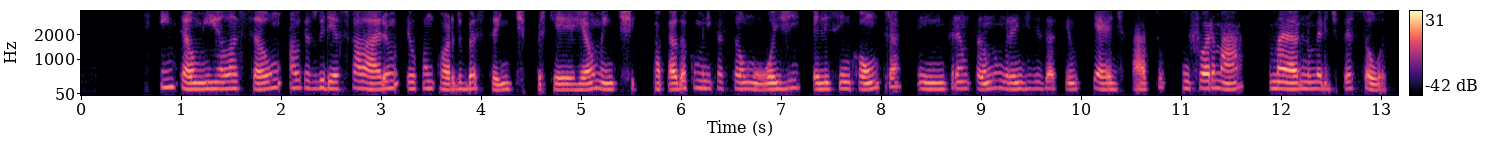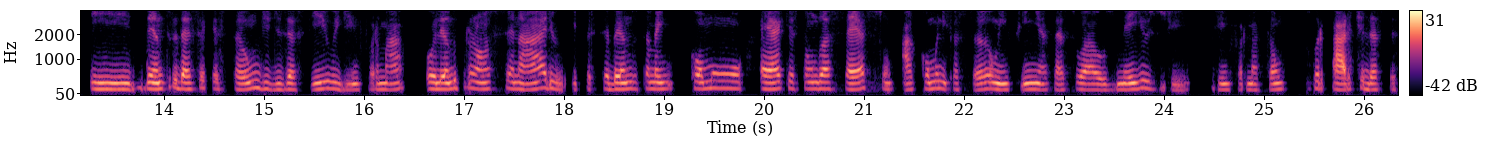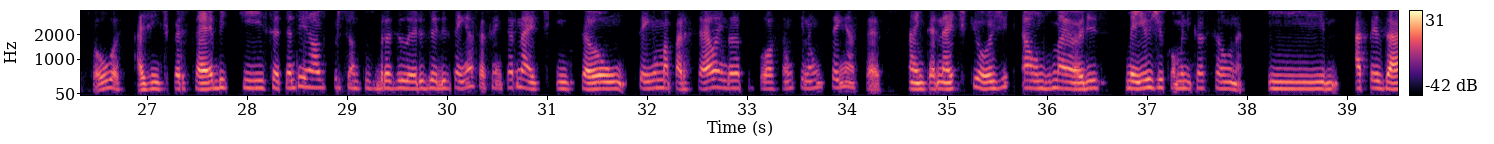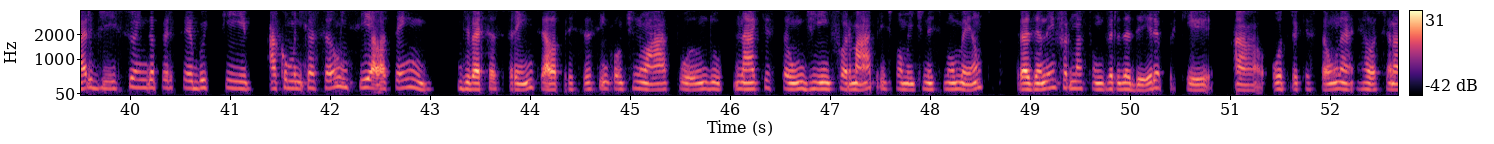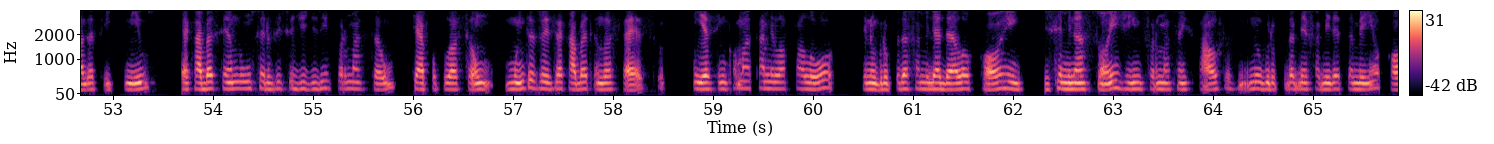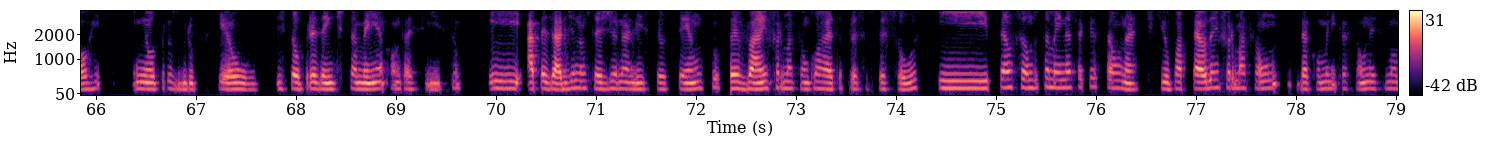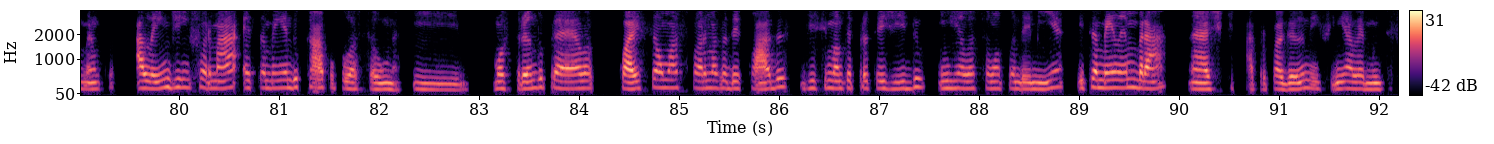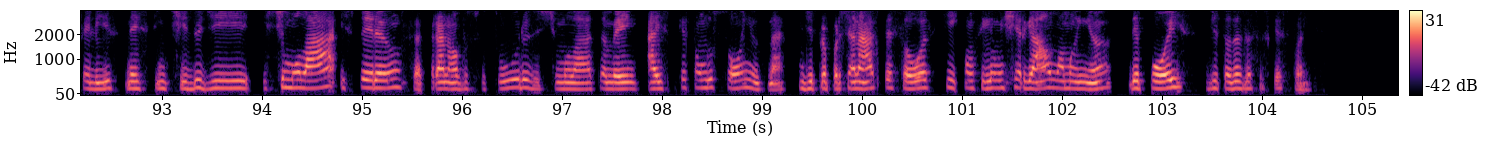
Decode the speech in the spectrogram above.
Então, em relação ao que as gurias falaram, eu concordo bastante, porque realmente o papel da comunicação hoje, ele se encontra enfrentando um grande desafio, que é, de fato, informar o maior número de pessoas. E dentro dessa questão de desafio e de informar, olhando para o nosso cenário e percebendo também como é a questão do acesso à comunicação, enfim, acesso aos meios de, de informação por parte das pessoas, a gente percebe que 79% dos brasileiros eles têm acesso à internet. Então, tem uma parcela ainda da população que não tem acesso à internet, que hoje é um dos maiores meios de comunicação, né? E apesar disso, ainda percebo que a comunicação em si, ela tem diversas frentes, ela precisa sim continuar atuando na questão de informar, principalmente nesse momento, trazendo a informação verdadeira, porque a outra questão né, relacionada a fake news, que acaba sendo um serviço de desinformação que a população muitas vezes acaba tendo acesso. E assim como a Camila falou, que no grupo da família dela ocorrem disseminações de informações falsas no grupo da minha família também ocorre, em outros grupos que eu estou presente também acontece isso. E apesar de não ser jornalista, eu tento levar a informação correta para essas pessoas e pensando também nessa questão, né, de que o papel da informação, da comunicação nesse momento, além de informar, é também educar a população, né, e mostrando para ela quais são as formas adequadas de se manter protegido em relação à pandemia e também lembrar né, Acho que a propaganda, enfim, ela é muito feliz nesse sentido de estimular esperança para novos futuros, estimular também a questão dos sonhos, né? De proporcionar às pessoas que consigam enxergar um amanhã depois de todas essas questões.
